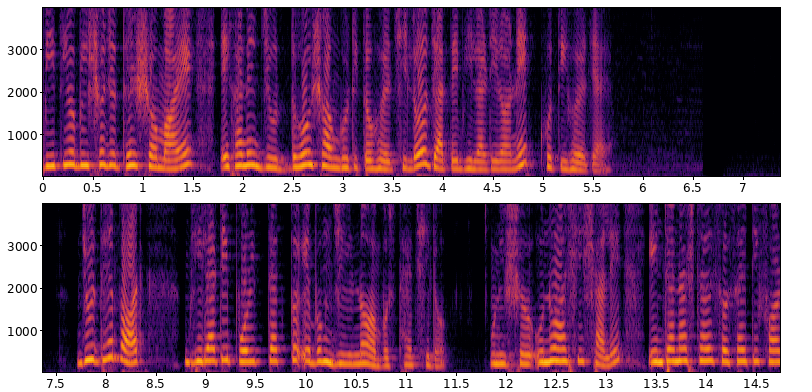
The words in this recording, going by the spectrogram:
দ্বিতীয় বিশ্বযুদ্ধের সময়ে এখানে যুদ্ধও সংঘটিত হয়েছিল, যাতে ভিলাটির অনেক ক্ষতি হয়ে যায়। যুদ্ধের পর ভিলাটি পরিত্যক্ত এবং জীর্ণ অবস্থায় ছিল। উনিশশো উনআশি সালে international society for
